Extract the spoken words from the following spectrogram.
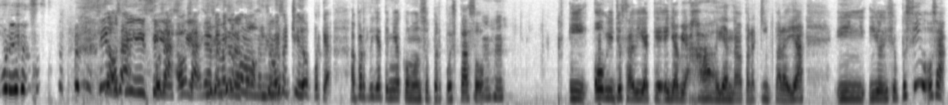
pobres. Sí, o sea, sí, sí, o sea, sí, o sea, y se me hizo como, y se me hizo chido porque aparte ya tenía como un superpuestazo Ujú. y obvio yo sabía que ella viajaba y andaba para aquí, para allá y, y yo dije, pues sí, o sea,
